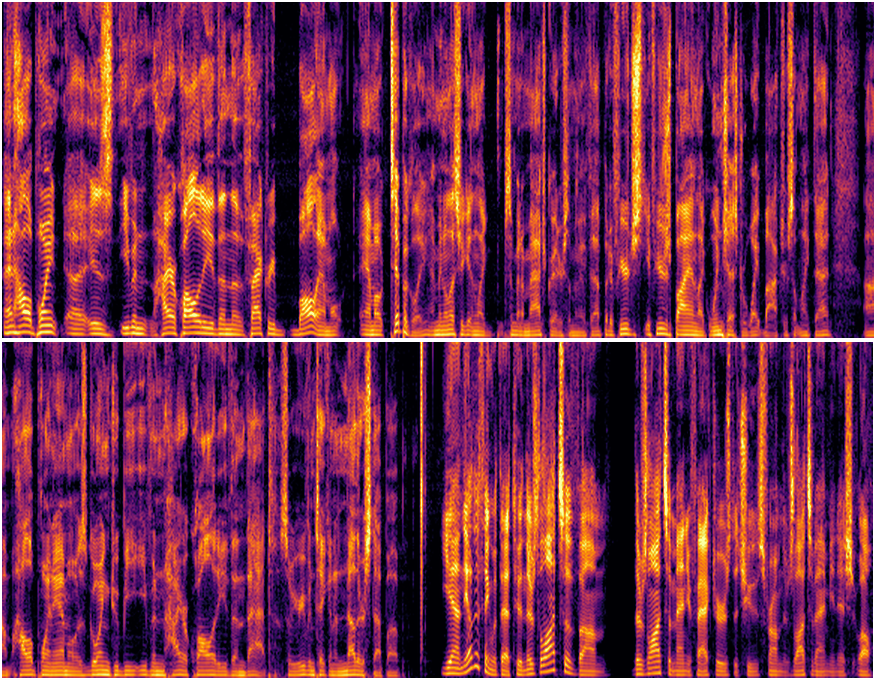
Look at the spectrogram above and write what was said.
And hollow point uh, is even higher quality than the factory ball ammo. Ammo typically, I mean, unless you're getting like some kind of match grade or something like that. But if you're just if you're just buying like Winchester white box or something like that, um, hollow point ammo is going to be even higher quality than that. So you're even taking another step up. Yeah, and the other thing with that too, and there's lots of um, there's lots of manufacturers to choose from. There's lots of ammunition. Well,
